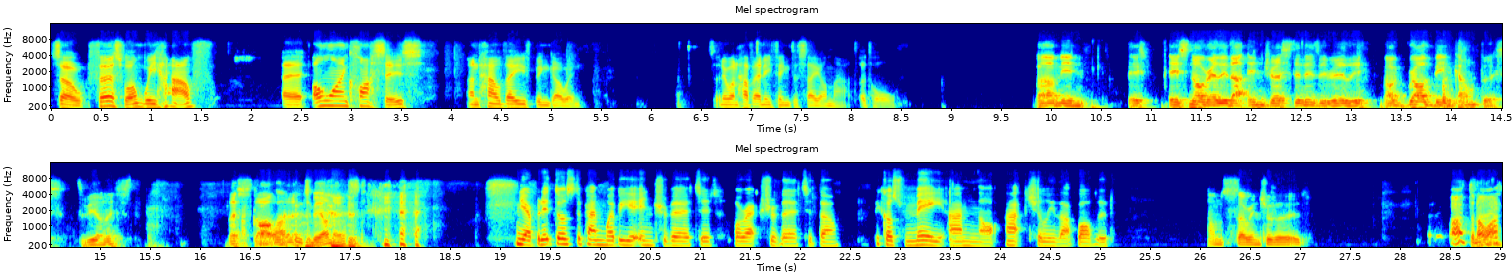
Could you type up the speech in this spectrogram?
So, first one, we have uh, online classes and how they've been going. Does anyone have anything to say on that at all? Well, I mean, it's it's not really that interesting, is it? Really, I'd rather be in campus, to be honest. Let's start quite there. it, to be honest. Yeah, but it does depend whether you're introverted or extroverted, though. Because for me, I'm not actually that bothered. I'm so introverted. I don't know. I,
